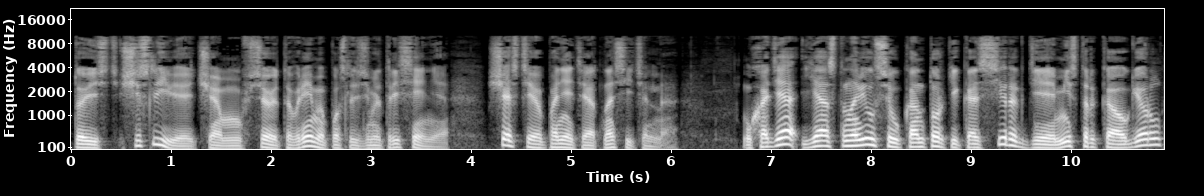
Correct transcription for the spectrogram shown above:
То есть счастливее, чем все это время после землетрясения. Счастье – понятие относительное. Уходя, я остановился у конторки кассира, где мистер Каугерл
